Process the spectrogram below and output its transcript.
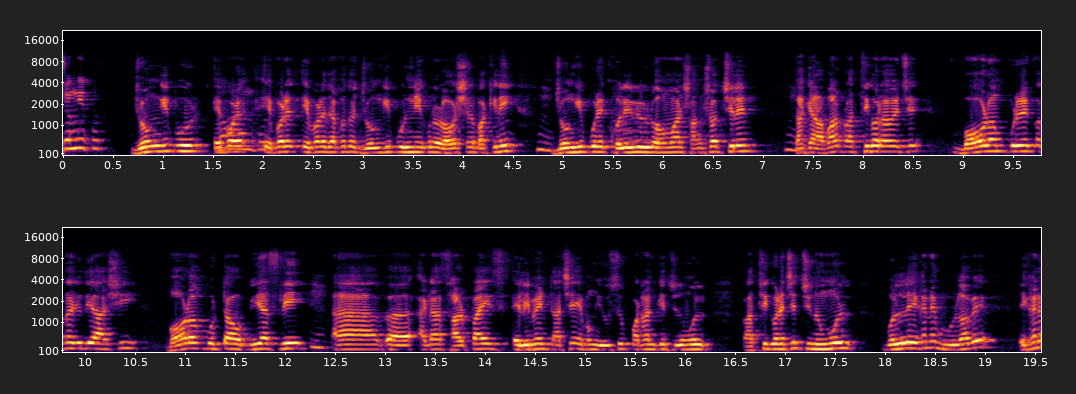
জঙ্গিপুর। জঙ্গিপুর এরপরে বহরমপুর। এবারে এবারে দেখো তো জঙ্গিপুর নিয়ে কোনো রহস্যের বাকি নেই। জঙ্গিপুরে খলিলুর রহমান সাংসদ ছিলেন তাকে আবার প্রার্থী করা হয়েছে। বহরমপুরের কথা যদি আসি বহরমপুরটা অবভিয়াসলি একটা সারপ্রাইজ এলিমেন্ট আছে এবং ইউসুফ পাঠানকে তৃণমূল প্রার্থী করেছে। তৃণমূল বললে এখানে ভুল হবে। এখানে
